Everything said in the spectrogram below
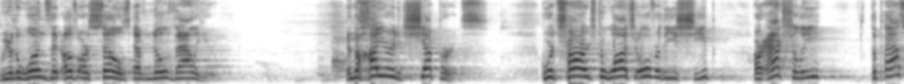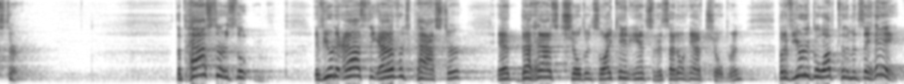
We are the ones that of ourselves have no value. And the hired shepherds who are charged to watch over these sheep are actually the pastor. The pastor is the, if you were to ask the average pastor that has children, so I can't answer this, I don't have children, but if you were to go up to them and say, hey,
